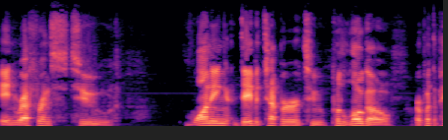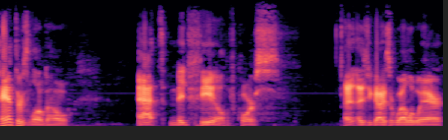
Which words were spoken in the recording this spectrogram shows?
in reference to wanting David Tepper to put a logo or put the Panthers logo at midfield. Of course, as you guys are well aware,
